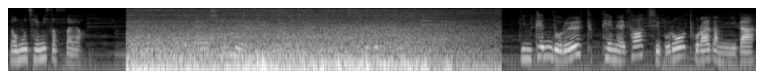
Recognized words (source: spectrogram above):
너무 재밌었어요. 닌텐도를 득템해서 집으로 돌아갑니다.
